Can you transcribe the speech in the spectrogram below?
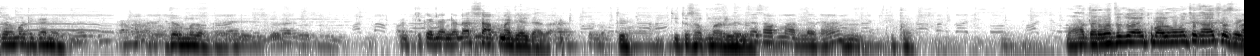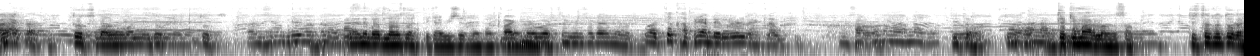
जन्म ठिकाणी जन्म झालता. आणि तिकडल्या अंगाला साप मारलेला जागा. ते तिथं साप मारलेलं. साप मारलं का तिथं. मग हा दरवाजा जो आहे तो बाळूमामाच्या काळातलाच आहे का? तोच बाळूमामांनी जो तोच. नाही नाही बदलावंच लागते काय विषय नाही बाकी वरचं गिरचं काय नाही वरचं खपऱ्या बेंगलोर भेटला तिथं. मारला होता साप. तिथं नव्हतो काय?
